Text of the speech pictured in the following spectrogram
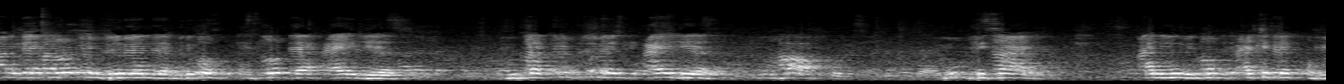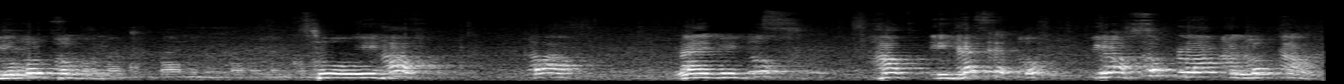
and they cannot implement them because it's not their ideas. You can implement the ideas you have, you design, and you become the architect of your own company. So we have, uh, like we just have the health sector, we have sub-plan and lockdown.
